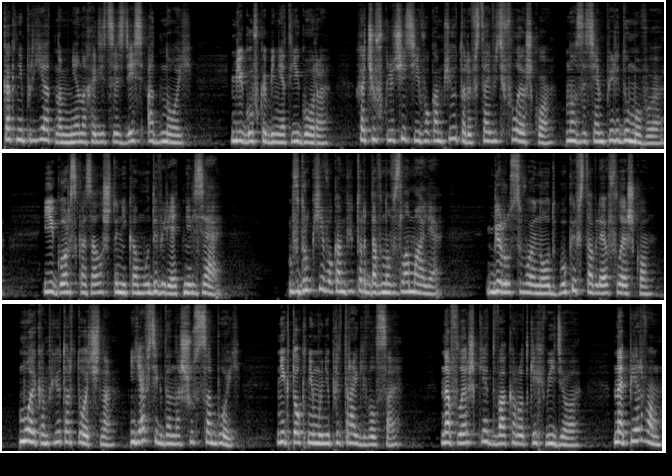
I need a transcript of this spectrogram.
Как неприятно мне находиться здесь одной. Бегу в кабинет Егора. Хочу включить его компьютер и вставить флешку, но затем передумываю. Егор сказал, что никому доверять нельзя. Вдруг его компьютер давно взломали. Беру свой ноутбук и вставляю флешку. Мой компьютер точно. Я всегда ношу с собой. Никто к нему не притрагивался. На флешке два коротких видео. На первом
